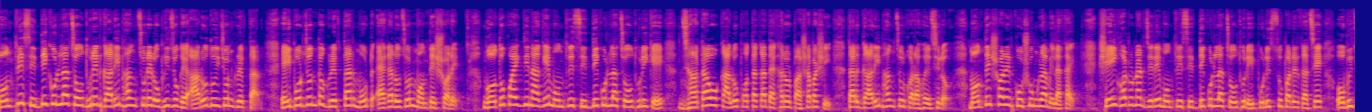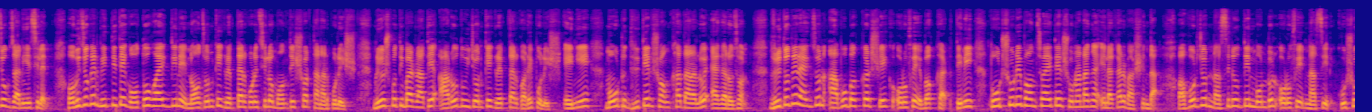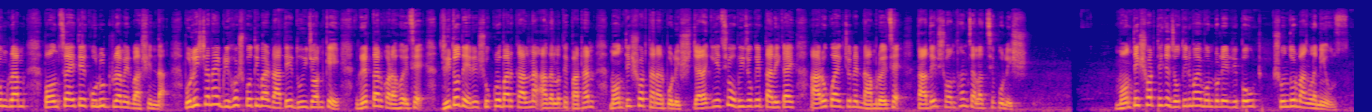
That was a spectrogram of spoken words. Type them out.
মন্ত্রী সিদ্দিকুল্লাহ চৌধুরীর গাড়ি ভাঙচুরের অভিযোগে আরও দুইজন গ্রেপ্তার। এই পর্যন্ত গ্রেপ্তার মোট এগারো জন মন্তেশ্বরে। গত কয়েকদিন আগে মন্ত্রী সিদ্দিকুল্লাহ চৌধুরীকে ঝাঁটা ও কালো পতাকা দেখানোর পাশাপাশি তার গাড়ি ভাঙচুর করা হয়েছিল মন্তেশ্বরের কুসুমগ্রাম এলাকায়। সেই ঘটনার জেরে মন্ত্রী সিদ্দিকুল্লাহ চৌধুরী পুলিশ সুপারের কাছে অভিযোগ জানিয়েছিলেন। অভিযোগের ভিত্তিতে গত কয়েকদিনে নজনকে গ্রেপ্তার করেছিল মন্তেশ্বর থানার পুলিশ। বৃহস্পতিবার রাতে আরও দুইজনকে গ্রেপ্তার করে পুলিশ। এই নিয়ে মোট ধৃতের সংখ্যা দাঁড়াল এগারো জন। ধৃতদের একজন আবু বক্কর শেখ ওরফে বক্কর। তিনি পুরসুরে পঞ্চায়েতের সোনাডাঙ্গা এলাকার বাসিন্দা। অপরজন নাসির উদ্দিন মণ্ডল ওরফে নাসির, কুসুমগ্রাম পঞ্চায়েতের কুলুট গ্রামের বাসিন্দা। পুলিশ জানায়, বৃহস্পতিবার রাতে দুইজনকে গ্রেপ্তার করা হয়েছে। ধৃতদের শুক্রবার কালনা আদালতে পাঠান মন্তেশ্বর থানার পুলিশ। যারা গিয়েছে, অভিযোগের তালিকায় আরও কয়েকজনের নাম রয়েছে। তাদের সন্ধান চালাচ্ছে পুলিশ। মন্তেশ্বর থেকে জ্যোতির্ময় মণ্ডলের রিপোর্ট সুন্দর বাংলা নিউজ।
